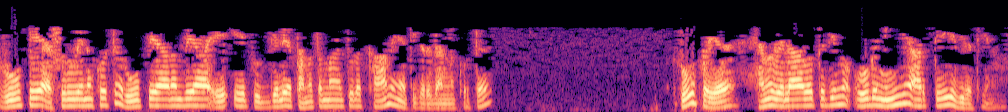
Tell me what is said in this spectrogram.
රූපය ඇසුරු වෙනකොට රූපය ආරම්භය ඒ ඒ පුද්ගලයා තම තමා තුළ කාමය ඇති කර ගන්නකොට රූපය හැම වෙලාවකදීම ඕගනීය අර්ථයේ යෙදලා තියෙනවා.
